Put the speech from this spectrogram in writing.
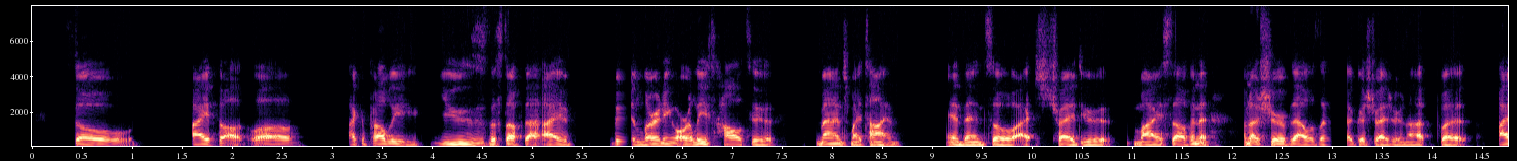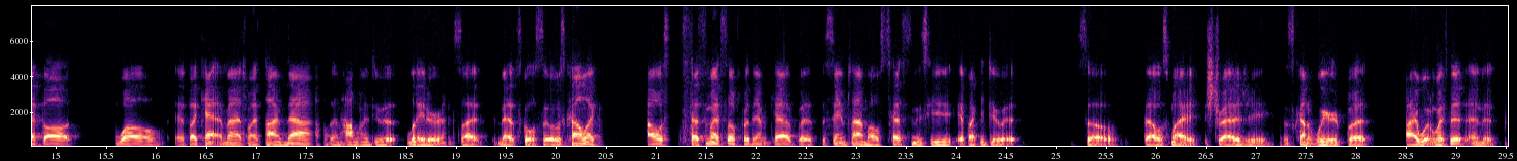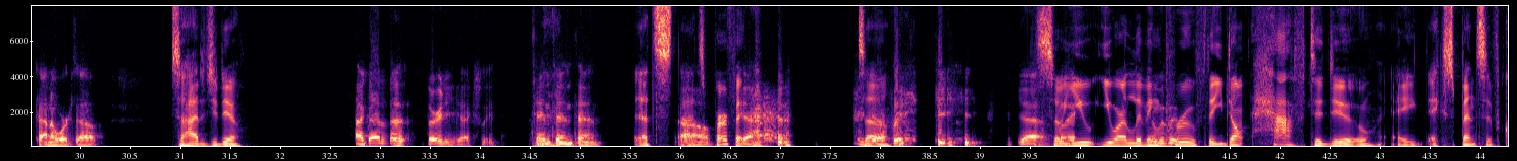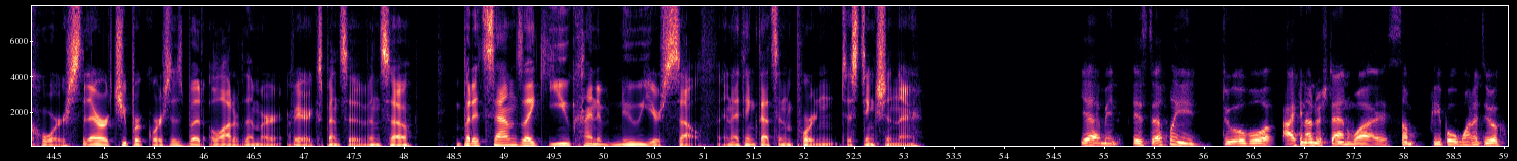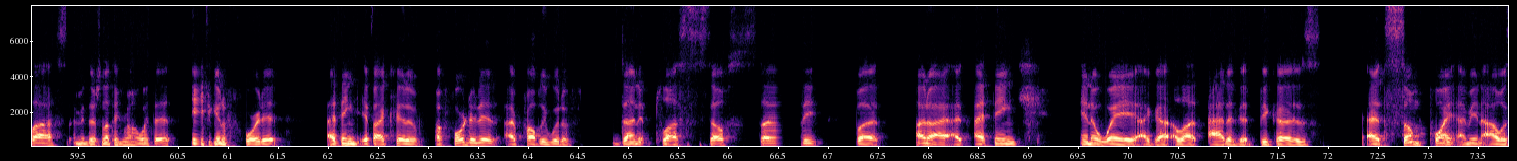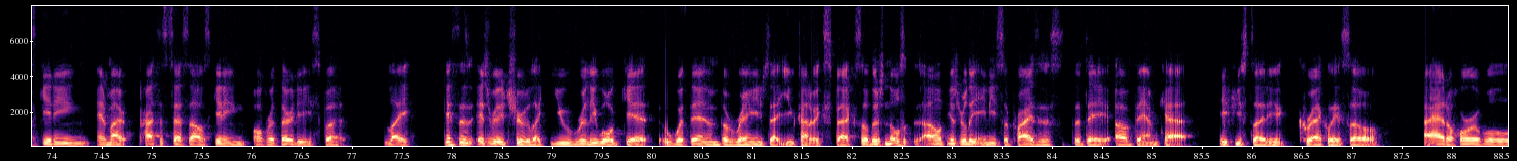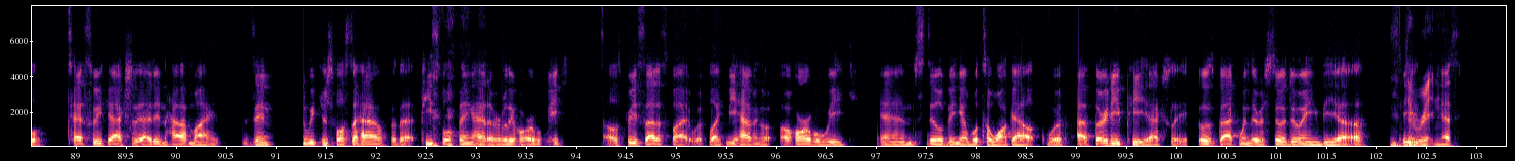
So I thought, well, I could probably use the stuff that I've been learning, or at least how to manage my time. And then so I try to do it myself. And I'm not sure if that was like a good strategy or not, but I thought, well, if I can't manage my time now, then how am I going to do it later inside med school? So it was kind of like I was testing myself for the MCAT, but at the same time, I was testing to see if I could do it. So that was my strategy. It was kind of weird, but I went with it and it kind of worked out. So how did you do? I got a 30 actually. 10 10 10. That's that's um, perfect. Yeah. So yeah, yeah So you you are living proof a, that you don't have to do a expensive course. There are cheaper courses, but a lot of them are very expensive. And so but it sounds like you kind of knew yourself, and I think that's an important distinction there. Yeah, I mean, it's definitely doable. I can understand why some people want to do a class. I mean, there's nothing wrong with it if you can afford it. I think if I could have afforded it, I probably would have done it plus self study. But I don't know. I, I think in a way I got a lot out of it because at some point, I mean, I was getting in my practice test, I was getting over 30s, but like, I guess it's, it's really true. Like, you really will get within the range that you kind of expect. So there's no, I don't think there's really any surprises the day of the MCAT if you study correctly. So I had a horrible test week. Actually, I didn't have my Zen week you're supposed to have for that peaceful thing. I had a really horrible week. I was pretty satisfied with like me having a, a horrible week and still being able to walk out with a 30p. Actually, it was back when they were still doing the uh, the, the written. Yeah,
